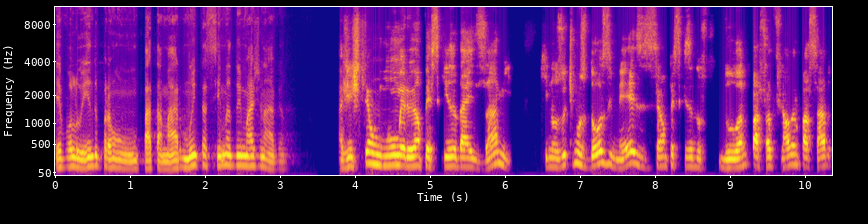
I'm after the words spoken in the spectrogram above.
evoluindo para um patamar muito acima do imaginável. A gente tem um número e uma pesquisa da Exame que nos últimos 12 meses, isso é uma pesquisa do, do ano passado, final do ano passado,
